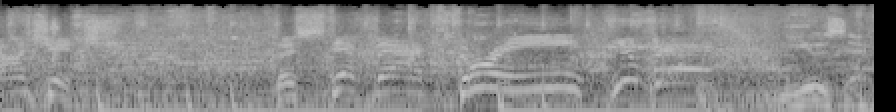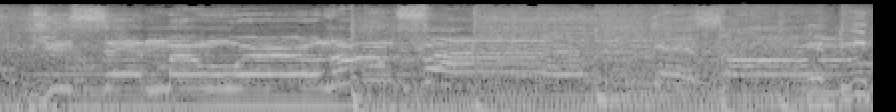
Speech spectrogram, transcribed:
Doncic. The step back three. You bet. music, You set my world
